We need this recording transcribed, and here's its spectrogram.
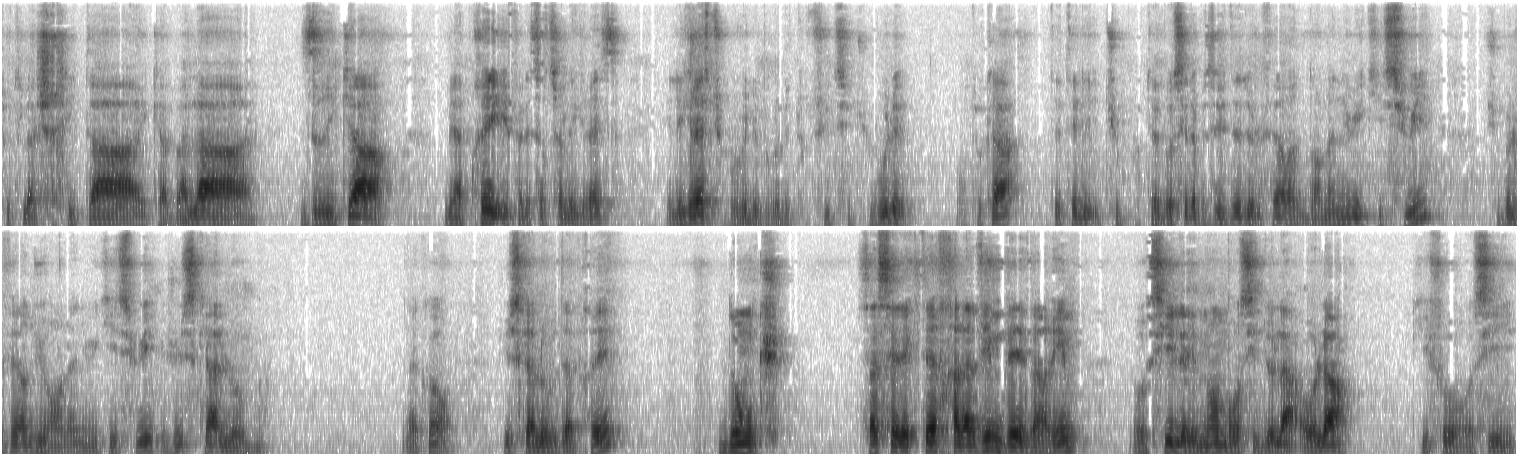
toute la shrita, kabbalah, zrika. Mais après, il fallait sortir les graisses. Et les graisses, tu pouvais les brûler tout de suite si tu voulais. En tout cas, tu avais aussi la possibilité de le faire dans la nuit qui suit, tu peux le faire durant la nuit qui suit, jusqu'à l'aube. D'accord? Jusqu'à l'aube d'après. Donc, ça c'est l'ecter chalavim vevarim, aussi les membres aussi de la Ola, qu'il faut aussi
